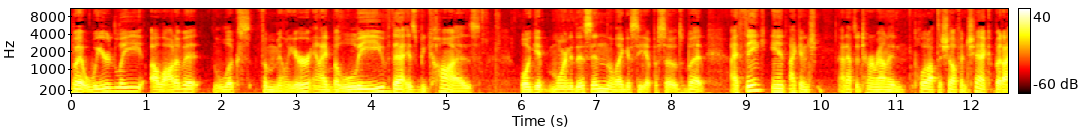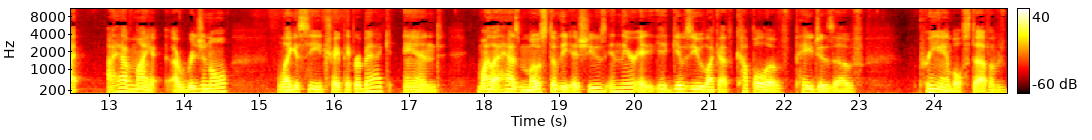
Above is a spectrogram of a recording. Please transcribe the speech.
but weirdly, a lot of it looks familiar, and I believe that is because we'll get more into this in the legacy episodes. But I think in I can I'd have to turn around and pull it off the shelf and check, but I I have my original legacy trade paperback and while it has most of the issues in there it, it gives you like a couple of pages of preamble stuff of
